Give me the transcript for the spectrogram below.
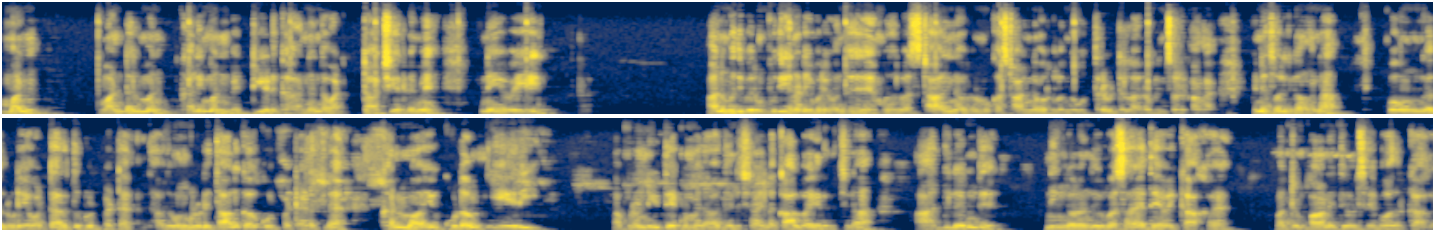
மண் வண்டல் மண் களிமண் வெட்டி எடுக்க அந்தந்த வட்டாட்சியரிடமே இணையவையில் அனுமதி பெறும் புதிய நடைமுறை வந்து முதல்வர் ஸ்டாலின் அவர்கள் மு ஸ்டாலின் அவர்கள் வந்து உத்தரவிட்டுள்ளார் அப்படின்னு சொல்லியிருக்காங்க என்ன சொல்லியிருக்காங்கன்னா இப்போ உங்களுடைய வட்டாரத்துக்கு உட்பட்ட அதாவது உங்களுடைய தாலுகாவுக்கு உட்பட்ட இடத்துல கண்மாயு குளம் ஏரி அப்புறம் நீர்த்தேக்கம் ஏதாவது இருந்துச்சுன்னா இல்லை கால்வாய் இருந்துச்சுன்னா அதிலிருந்து நீங்கள் வந்து விவசாய தேவைக்காக மற்றும் பானை தொழில் செய்வதற்காக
